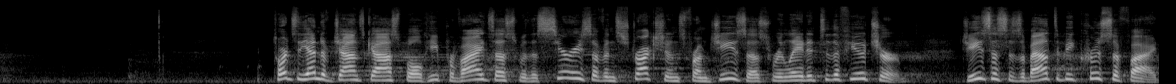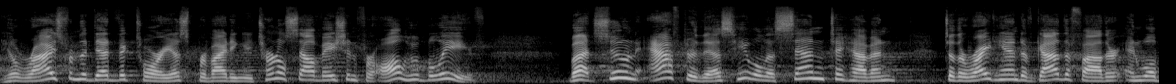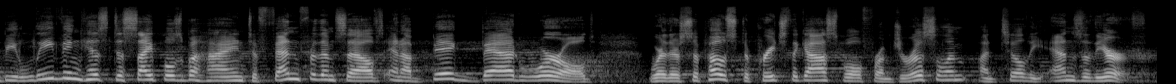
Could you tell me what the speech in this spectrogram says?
Towards the end of John's gospel, he provides us with a series of instructions from Jesus related to the future. Jesus is about to be crucified. He'll rise from the dead victorious, providing eternal salvation for all who believe. But soon after this, he will ascend to heaven to the right hand of God the Father and will be leaving his disciples behind to fend for themselves in a big, bad world where they're supposed to preach the gospel from Jerusalem until the ends of the earth,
